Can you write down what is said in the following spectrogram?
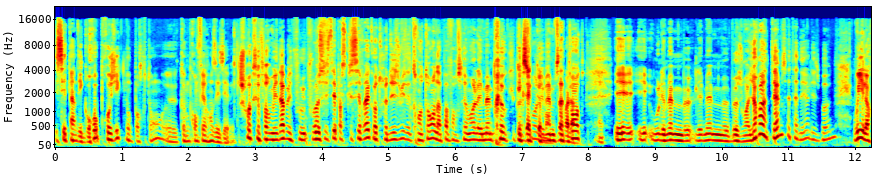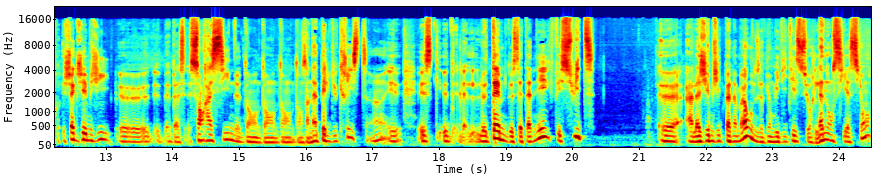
c'est un des gros projets que nous portons euh, comme conférence des évêques. Je crois que c'est formidable, il faut, insister, parce que c'est vrai qu'entre 18 et 30 ans, on n'a pas forcément les mêmes préoccupations, les mêmes attentes et, ou les mêmes, les mêmes besoins. Il y aura un thème cette année à Lisbonne? Oui, alors chaque GMJ euh, bah, s'enracine dans, dans, dans, un appel du Christ. Hein, et, le thème de cette année fait suite euh, à la GMJ de Panama où nous avions médité sur l'annonciation.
